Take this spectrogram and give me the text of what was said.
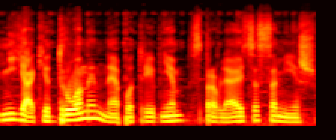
ніякі дрони не потрібні. Справляються самі ж.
